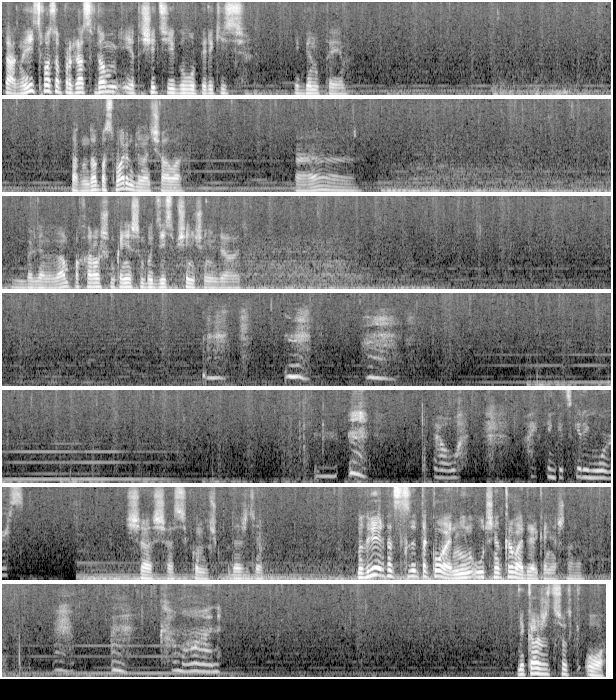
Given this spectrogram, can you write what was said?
Так, найдите способ прокрасться в дом и оттащить иглу, перекись и бинты. Так, ну да, посмотрим для начала. А, -а, -а. Блин, ну нам по-хорошему, конечно, будет здесь вообще ничего не делать. Сейчас, сейчас, секундочку, подожди. Ну, дверь это такое, не, лучше не открывать дверь, конечно же. Мне кажется, все-таки... О,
